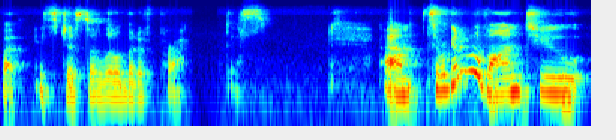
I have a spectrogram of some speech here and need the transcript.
but it's just a little bit of practice. Um, so we're going to move on to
